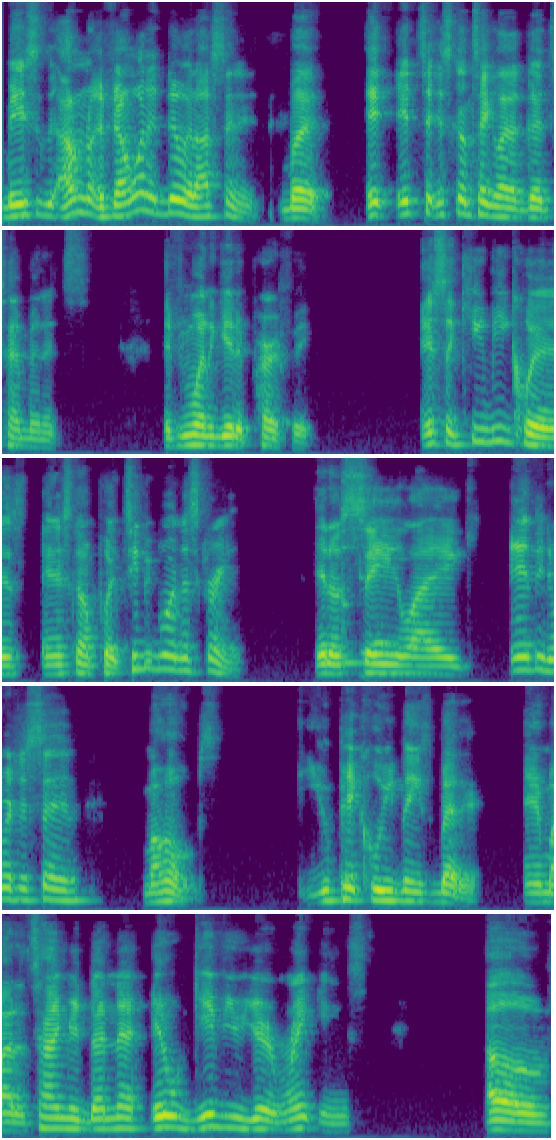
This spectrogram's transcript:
Basically, I don't know if y'all want to do it, I'll send it. But it, it's it's going to take like a good 10 minutes if you want to get it perfect. It's a QB quiz and it's going to put two people on the screen. It'll say like Anthony Richardson, Mahomes. You pick who you think's better. And by the time you're done that, it'll give you your rankings of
